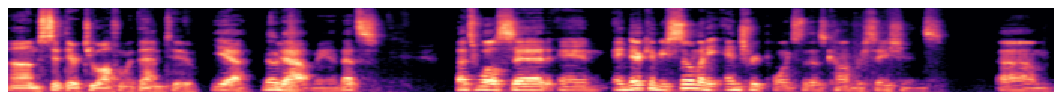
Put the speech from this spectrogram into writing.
um, sit there too often with them too. Yeah, no doubt, man. That's that's well said, and and there can be so many entry points to those conversations. Um,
